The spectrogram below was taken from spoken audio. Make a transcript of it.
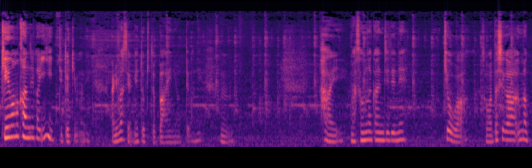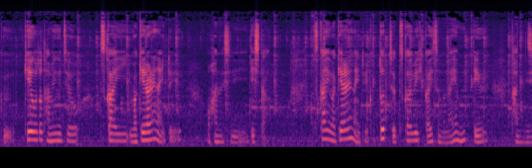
敬語の感じがいいって時もねありますよね時と場合によってはね。うん。はい。まあそんな感じでね今日はそう私がうまく敬語とタメ口を使い分けられないというお話でした。使い分けられないというかどっちを使うべきかいつも悩むっていう感じ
